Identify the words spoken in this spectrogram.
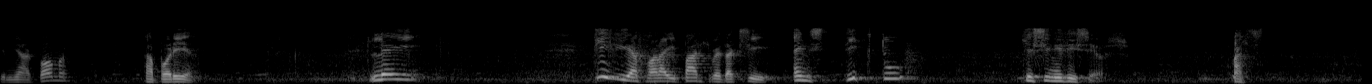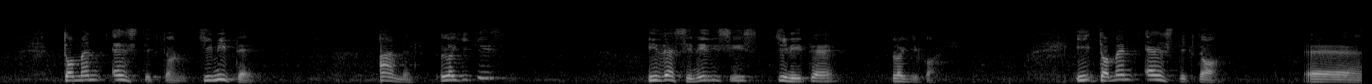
και μια ακόμα απορία. Λέει τι διαφορά υπάρχει μεταξύ ενστίκτου και συνειδήσεως; Μάλιστα. Το μεν ένστικτον κινείται άνευ λογικής η δε συνείδησης κινείται λογικός. Ή το μεν ένστικτο ε,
